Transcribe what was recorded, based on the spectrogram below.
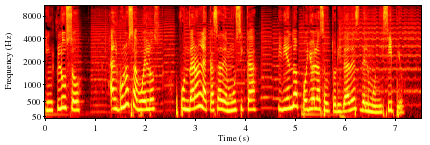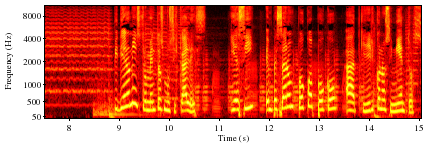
Incluso, algunos abuelos fundaron la casa de música pidiendo apoyo a las autoridades del municipio pidieron instrumentos musicales y así empezaron poco a poco a adquirir conocimientos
